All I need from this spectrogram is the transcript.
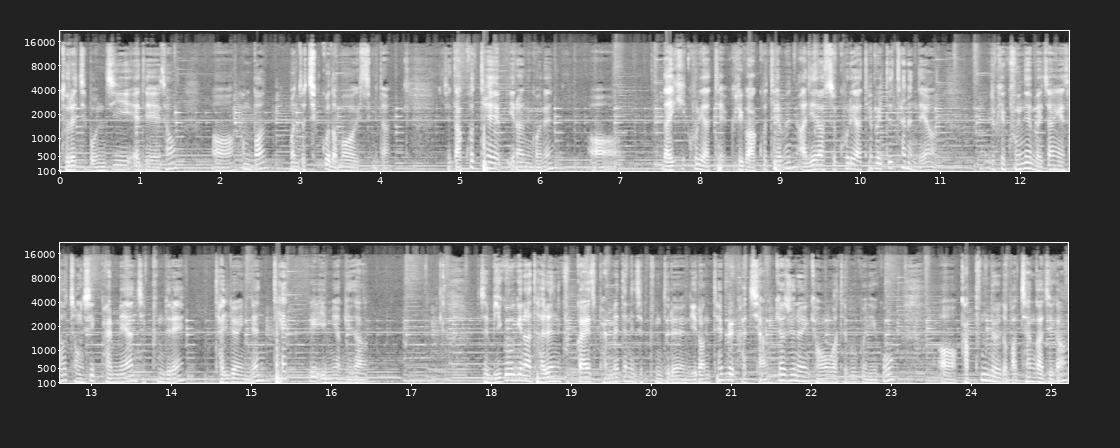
도대체 뭔지에 대해서 어, 한번 먼저 짚고 넘어가겠습니다. 나코탭이라는 거는 어, 나이키 코리아 탭 그리고 아코탭은 아디다스 코리아 탭을 뜻하는데요. 이렇게 국내 매장에서 정식 발매한 제품들에 달려 있는 택을 의미합니다. 이제 미국이나 다른 국가에서 발매되는 제품들은 이런 탭을 같이 안 껴주는 경우가 대부분이고 어, 가품들도 마찬가지가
